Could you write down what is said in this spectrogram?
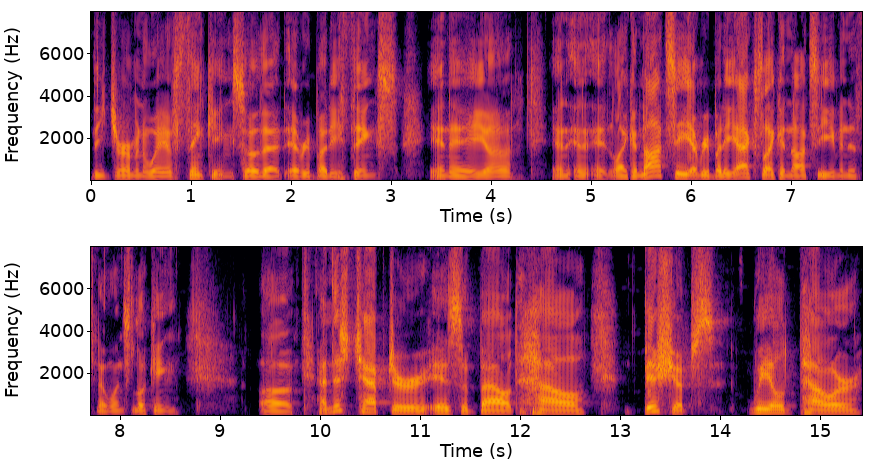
the German way of thinking so that everybody thinks in a uh, in, in, in, like a Nazi, everybody acts like a Nazi even if no one's looking. Uh, and this chapter is about how bishops wield power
